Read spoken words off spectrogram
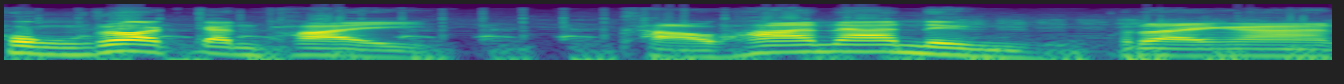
พงษ์รอดกันภัย ข่าว 5 หน้าหนึ่งรายงาน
